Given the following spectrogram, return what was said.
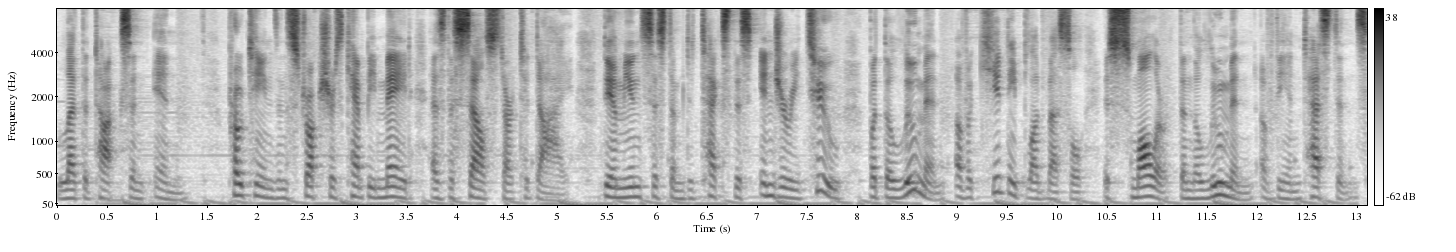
let the toxin in. Proteins and structures can't be made as the cells start to die. The immune system detects this injury too, but the lumen of a kidney blood vessel is smaller than the lumen of the intestines,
